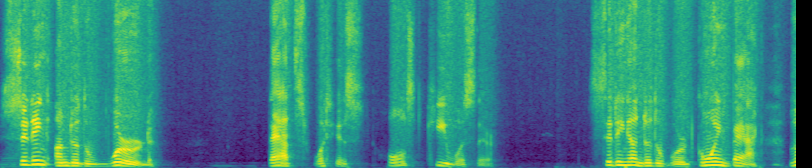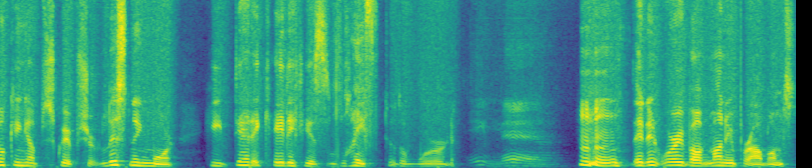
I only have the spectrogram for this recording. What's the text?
sitting under the word. That's what his whole key was there. Sitting under the word, going back, looking up scripture, listening more. He dedicated his life to the word. Amen. they didn't worry about money problems.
